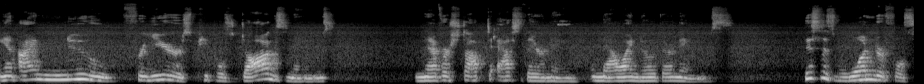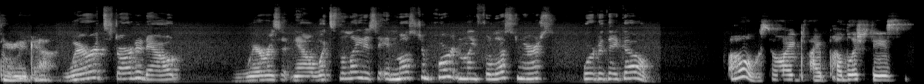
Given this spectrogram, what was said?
and I knew for years people's dogs' names, never stopped to ask their name, and now I know their names. This is wonderful. So, where it started out, where is it now? What's the latest? And most importantly, for listeners, where do they go? Oh, so I, I publish these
